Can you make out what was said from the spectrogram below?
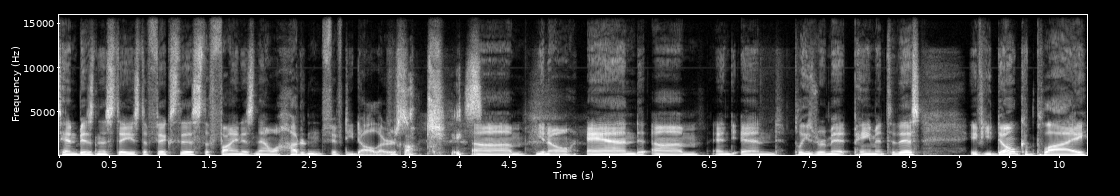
10 business days to fix this. The fine is now $150. Oh. Um, you know, and um and and please remit payment to this. If you don't comply,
